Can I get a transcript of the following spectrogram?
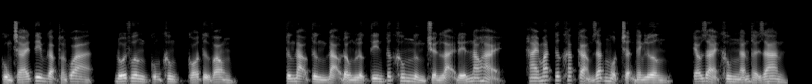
cùng trái tim gặp thoáng qua, đối phương cũng không có tử vong. Từng đạo từng đạo đồng lực tin tức không ngừng truyền lại đến não hải, hai mắt tức khắc cảm giác một trận thanh lương, kéo dài không ngắn thời gian.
